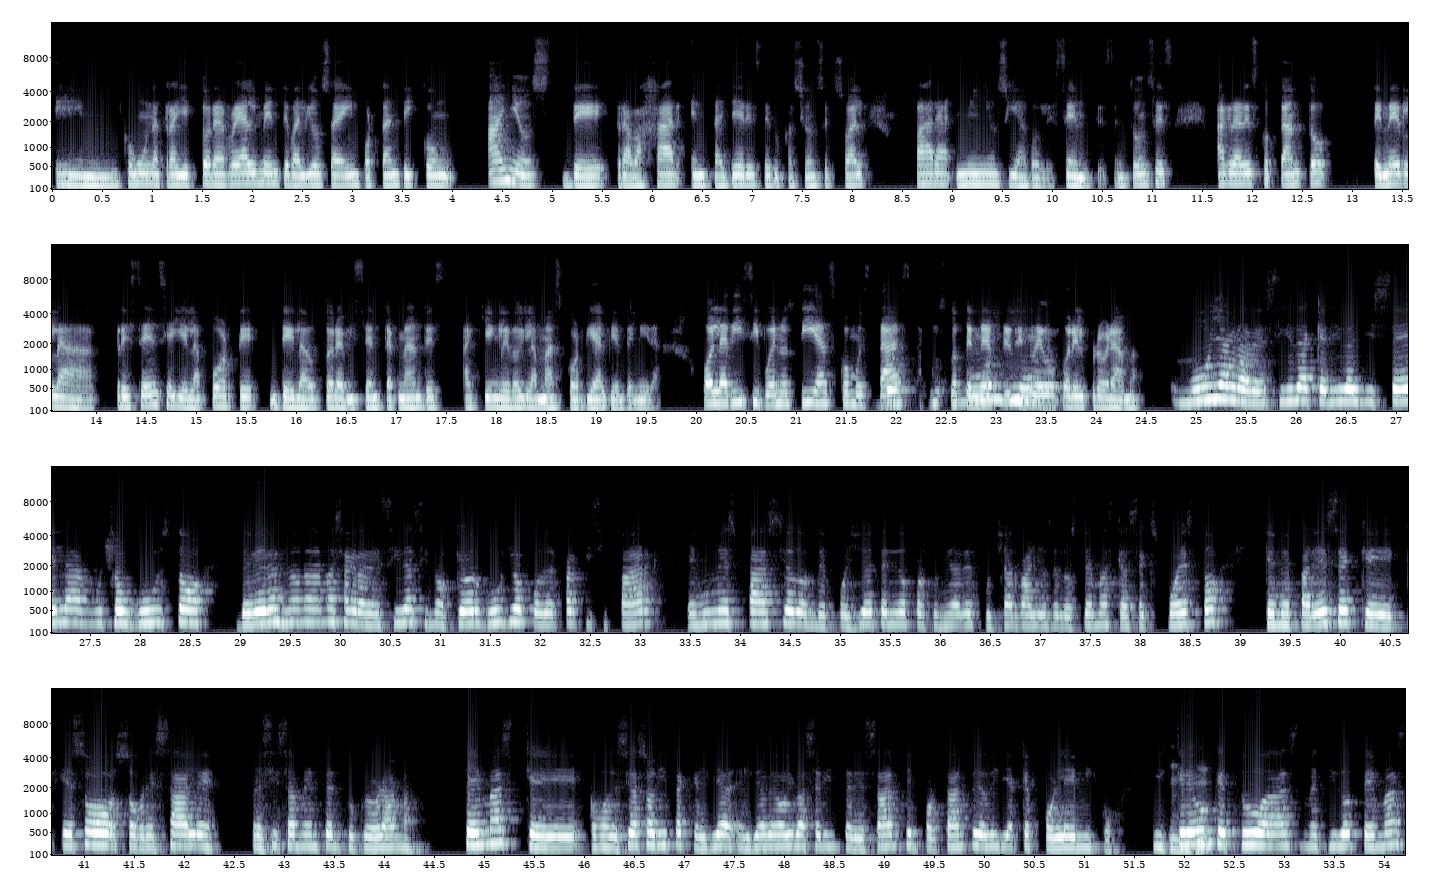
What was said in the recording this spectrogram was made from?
Em, con una trayectoria realmente valiosa e importante y con años de trabajar en talleres de educación sexual para niños y adolescentes. Entonces, agradezco tanto tener la presencia y el aporte de la doctora Vicente Hernández, a quien le doy la más cordial bienvenida. Hola, Vici, buenos días, ¿cómo estás? Gusto tenerte de nuevo por el programa. Muy agradecida, querida Gisela, mucho gusto de veras no nada más agradecida, sino qué orgullo poder participar en un espacio donde pues yo he tenido oportunidad de escuchar varios de los temas que has expuesto, que me parece que eso sobresale precisamente en tu programa. Temas que, como decías ahorita, que el día, el día de hoy va a ser interesante, importante, yo diría que polémico. Y creo que tú has metido temas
